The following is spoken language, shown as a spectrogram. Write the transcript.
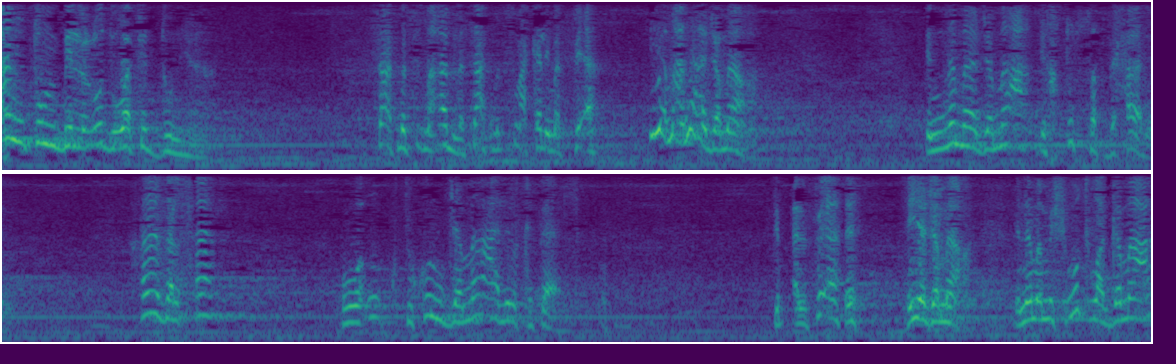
أنتم بالعدوة الدنيا. ساعة ما تسمع قبل ساعة ما تسمع كلمة فئة هي معناها جماعة. إنما جماعة اختصت بحال. هذا الحال هو تكون جماعة للقتال. تبقى الفئة هي جماعة. إنما مش مطلق جماعة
